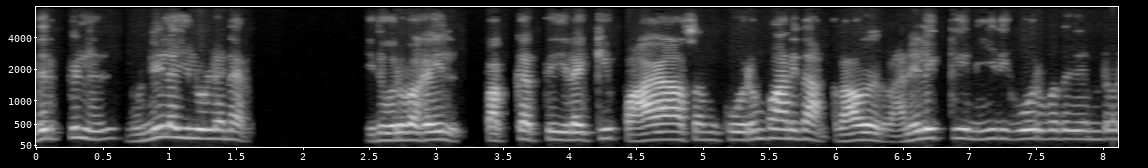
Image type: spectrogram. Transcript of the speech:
எதிர்ப்பில் முன்னிலையில் உள்ளனர் இது ஒரு வகையில் பக்கத்து இலைக்கு பாயாசம் கூறும் பாணிதான். அதாவது ரணிலுக்கு நீதி கோருவது என்ற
